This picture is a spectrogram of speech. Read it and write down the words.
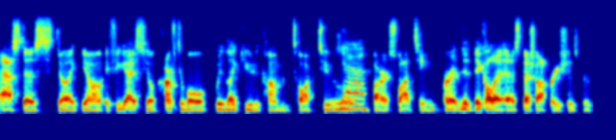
asked us, they're like, you know, if you guys feel comfortable, we'd like you to come talk to Yeah. our SWAT team, or they call it a special operations group.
